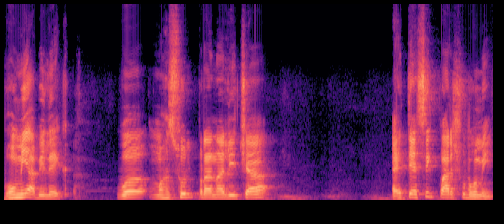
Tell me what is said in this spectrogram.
भूमी अभिलेख व महसूल प्रणालीच्या ऐतिहासिक पार्श्वभूमी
